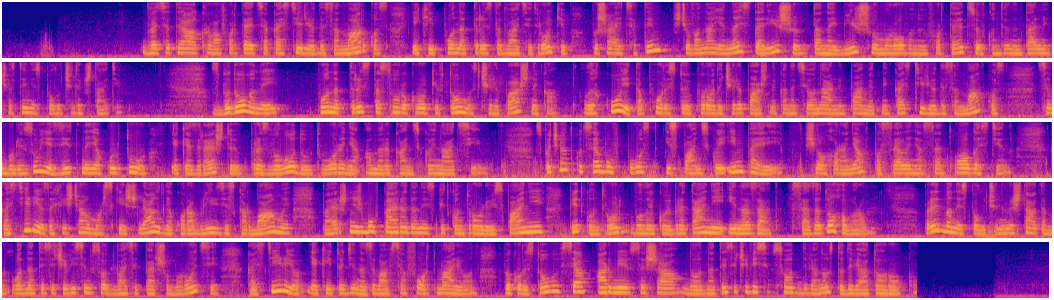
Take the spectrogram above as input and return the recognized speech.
20-акрова фортеця Кастіріо де Сан Маркос, який понад 320 років, пишається тим, що вона є найстарішою та найбільшою мурованою фортецею в континентальній частині Сполучених Штатів. Збудований понад 340 років тому з черепашника, легкої та пористої породи черепашника національний пам'ятник Кастільо де Сан Маркос символізує зіткнення культур, яке зрештою призвело до утворення американської нації. Спочатку це був пост Іспанської імперії, що охороняв поселення Сент-Огастін. Кастільо захищав морський шлях для кораблів зі скарбами, перш ніж був переданий з-під контролю Іспанії під контроль Великої Британії і назад, все за договором. Придбаний Сполученими Штатами в 1821 році, Кастільо, який тоді називався Форт Маріон, використовувався армією США до 1899 року.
